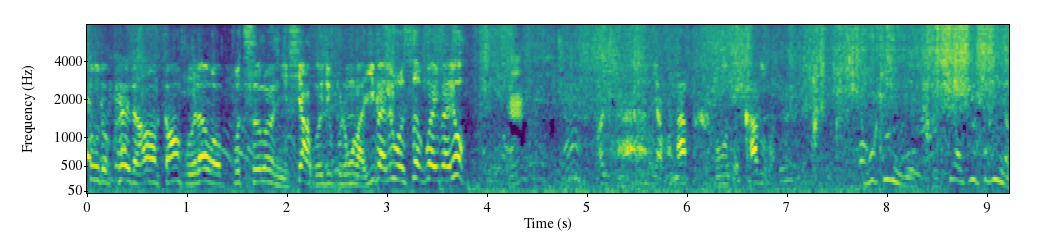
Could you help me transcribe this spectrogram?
速度快点啊！刚回来，我不吃了，你下回就不中了。一百六十四，过一百六。嗯。哎呀，那头得卡住了。不给你，现在就不给你拿，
